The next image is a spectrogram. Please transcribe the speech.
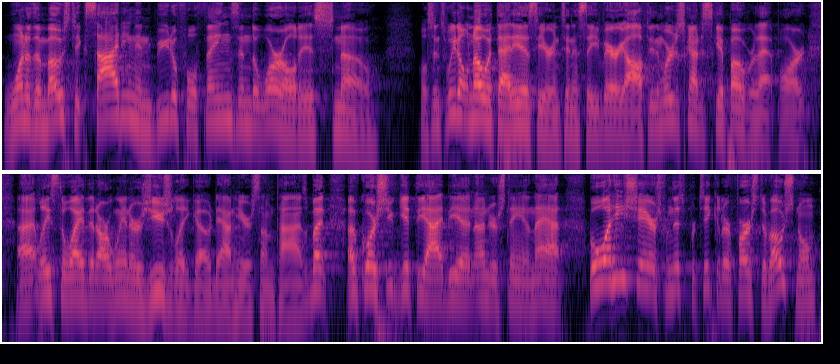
one of the most exciting and beautiful things in the world is snow. Well, since we don't know what that is here in Tennessee very often, we're just going to skip over that part, uh, at least the way that our winters usually go down here sometimes. But of course, you get the idea and understand that. But what he shares from this particular first devotional,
